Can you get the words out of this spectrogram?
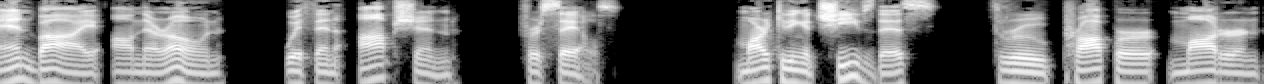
and buy on their own with an option for sales. Marketing achieves this through proper, modern,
